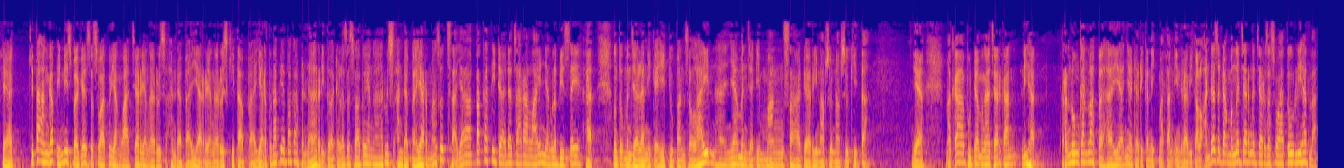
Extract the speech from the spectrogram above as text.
Ya, kita anggap ini sebagai sesuatu yang wajar yang harus Anda bayar, yang harus kita bayar. Tetapi apakah benar itu adalah sesuatu yang harus Anda bayar? Maksud saya, apakah tidak ada cara lain yang lebih sehat untuk menjalani kehidupan selain hanya menjadi mangsa dari nafsu-nafsu kita? Ya, maka Buddha mengajarkan, lihat, renungkanlah bahayanya dari kenikmatan indrawi. Kalau Anda sedang mengejar-ngejar sesuatu, lihatlah,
